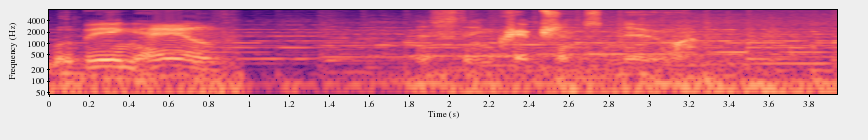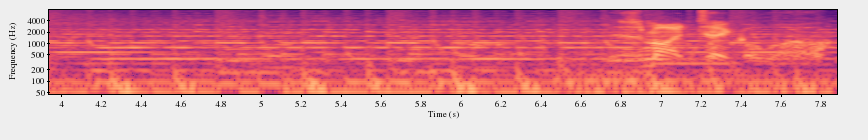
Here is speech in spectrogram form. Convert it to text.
We're being hailed. This encryption's new. This might take a while.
